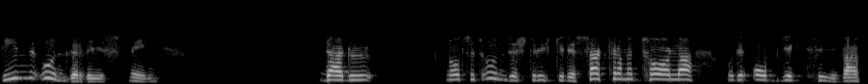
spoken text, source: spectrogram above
din undervisning där du på något sätt understryker det sakramentala och det objektiva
